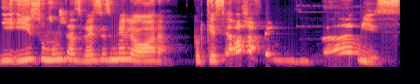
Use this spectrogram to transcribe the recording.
E isso muitas vezes melhora. Porque se ela já fez exames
